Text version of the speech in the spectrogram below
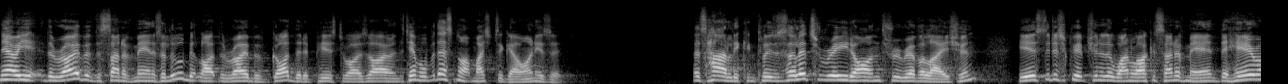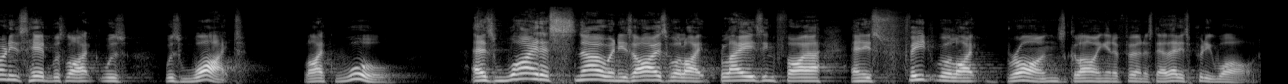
Now, he, the robe of the Son of Man is a little bit like the robe of God that appears to Isaiah in the temple, but that's not much to go on, is it? That's hardly conclusive. So let's read on through Revelation. Here's the description of the one like a son of man. The hair on his head was like was, was white, like wool, as white as snow, and his eyes were like blazing fire, and his feet were like bronze glowing in a furnace. Now that is pretty wild.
